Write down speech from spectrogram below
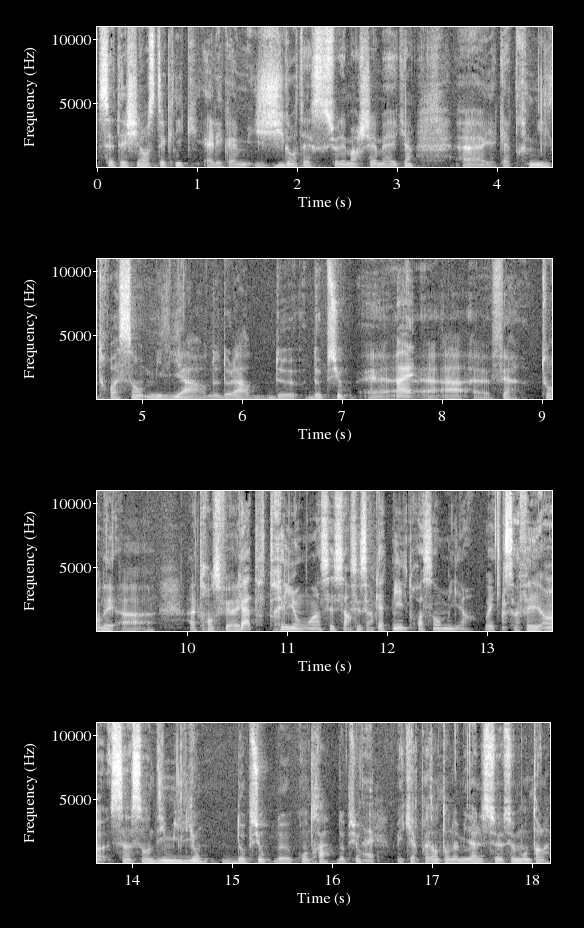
Cette échéance technique, elle est quand même gigantesque sur les marchés américains. Euh, il y a 4300 milliards de dollars d'options euh, à, à, faire tourner à, à transférer. 4 trillions, hein, c'est ça. C'est ça. 4300 milliards. Oui. Ça fait 510 euh, millions d'options, de contrats d'options, mais qui représentent en nominal ce, montant-là.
